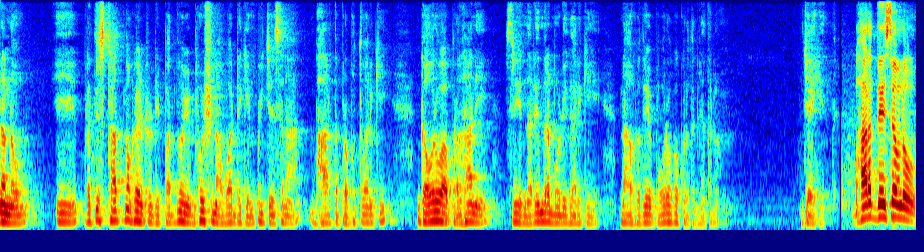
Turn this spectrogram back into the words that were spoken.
నన్ను ఈ ప్రతిష్టాత్మకమైనటువంటి పద్మవిభూషణ అవార్డుకి ఎంపిక చేసిన భారత ప్రభుత్వానికి గౌరవ ప్రధాని శ్రీ నరేంద్ర మోడీ గారికి నా హృదయపూర్వక కృతజ్ఞతలు. జై హింద్. భారతదేశంలో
